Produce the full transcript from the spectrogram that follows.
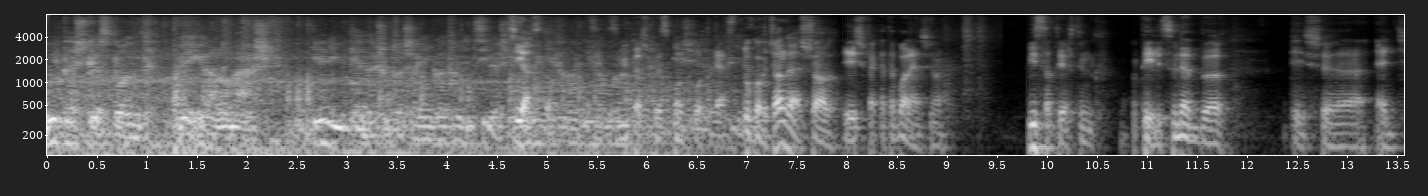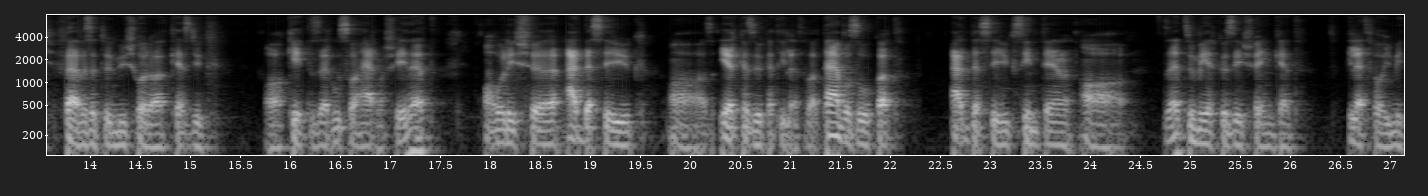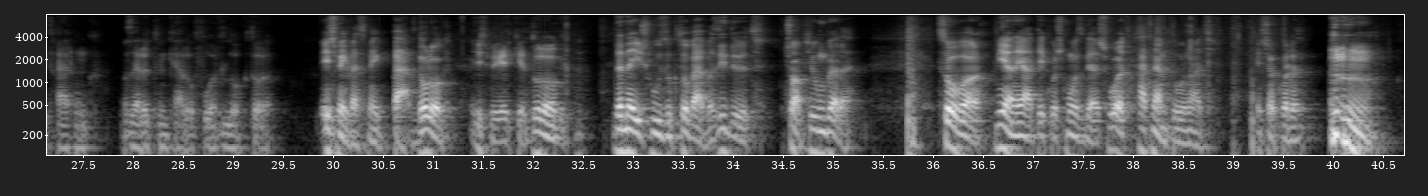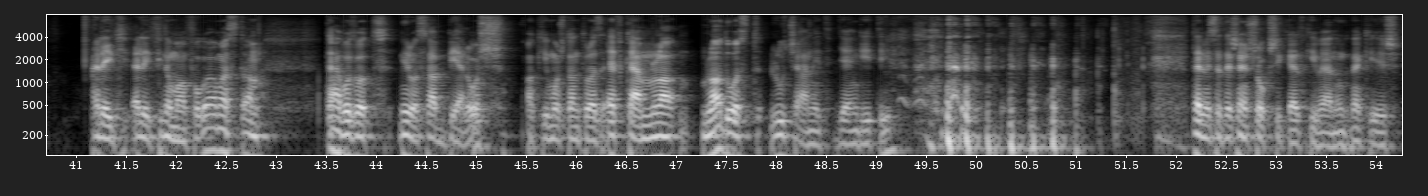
Újpest központ, végállomás. Kérjük kedves utasainkat, hogy szívesen... Sziasztok! elhagyják Az Újpest Központ Podcast. Lukovics Andrással, És Fekete Balázsra. Visszatértünk a téli szünetből, és egy felvezető műsorral kezdjük a 2023-as évet, ahol is átbeszéljük az érkezőket, illetve a távozókat, átbeszéljük szintén az edzőmérkőzéseinket, illetve hogy mit várunk az előttünk álló fordulóktól. És még lesz még pár dolog, És még egy-két dolog, de ne is húzzuk tovább az időt, csapjunk bele. Szóval, milyen játékos mozgás volt? Hát nem túl nagy. És akkor elég, elég finoman fogalmaztam. Távozott Miroslav Bielos, aki mostantól az FK Mla- Mladoszt Lucsánit gyengíti. Természetesen sok sikert kívánunk neki, és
